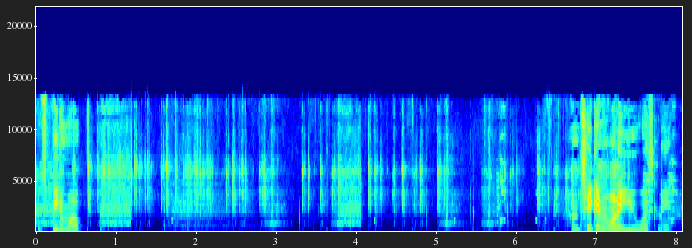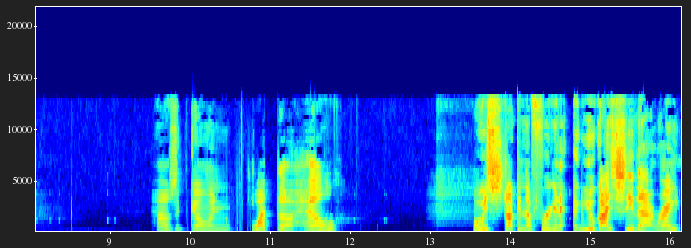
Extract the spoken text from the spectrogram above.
Let's beat them up. I'm taking one of you with me. How's it going? What the hell? Oh, he's stuck in the friggin'. You guys see that, right?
